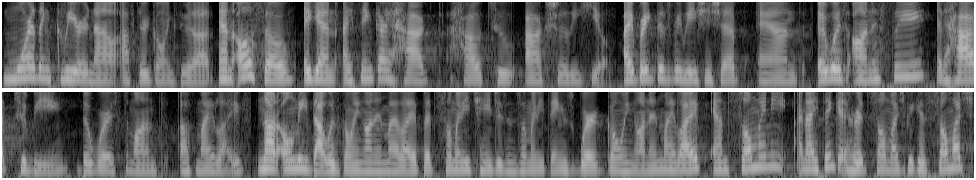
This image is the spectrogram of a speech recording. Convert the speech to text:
more than clear now after going through that. And also, again, I think I hacked how to actually heal. I break this relationship and it was honestly, it had to be the worst month of my life. Not only that was going on in my life, but so many changes and so many things were going on in my life. And so many, and I think it hurt so much because so much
